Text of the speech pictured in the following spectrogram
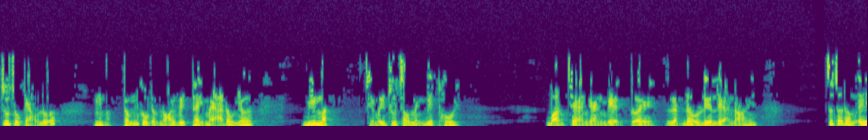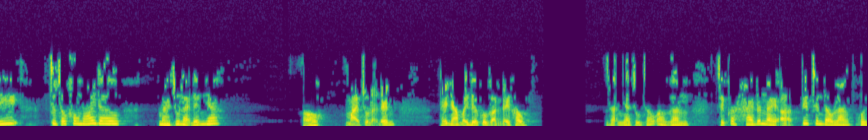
chú cháu kẹo nữa. Nhưng mà cấm không được nói với thầy mẹ đâu nhớ. Bí mật, chỉ mấy chú cháu mình biết thôi. Bọn trẻ nhàn miệng cười, gật đầu liên lịa nói. Chú cháu đồng ý, chú cháu không nói đâu, mai chú lại đến nhá. Ồ, mai chú lại đến. Thế nhà mấy đứa có gần đây không? Dạ nhà chúng cháu ở gần, chỉ có hai đứa này ở tiếp trên đầu làng thôi.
